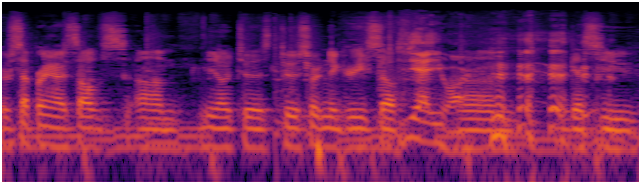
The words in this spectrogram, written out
or separating ourselves, um, you know, to a, to a certain degree. So yeah, you are. um, I guess you,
